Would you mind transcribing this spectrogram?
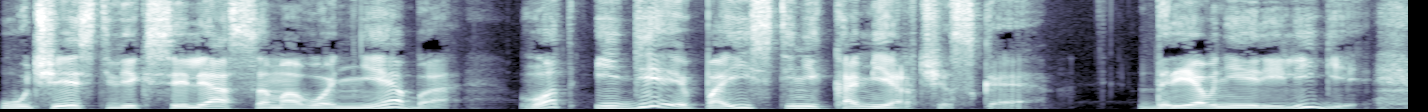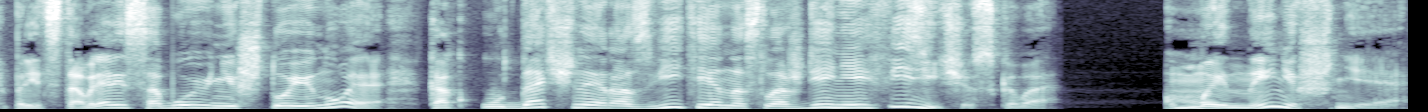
Учесть векселя самого неба – вот идея поистине коммерческая. Древние религии представляли собою не что иное, как удачное развитие наслаждения физического. Мы нынешние,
